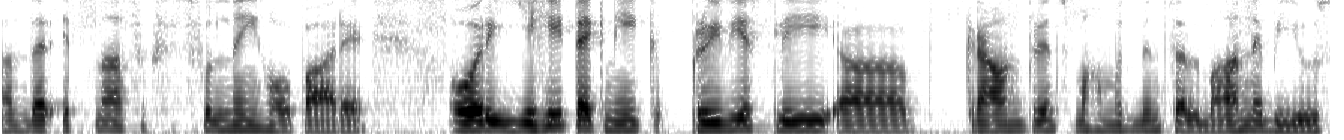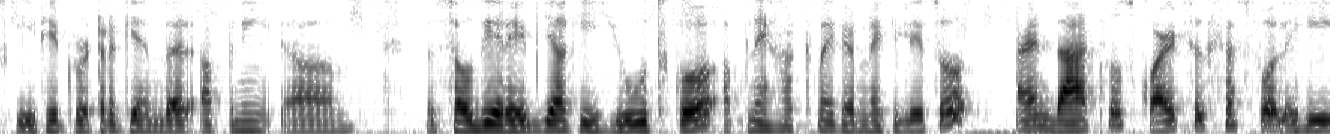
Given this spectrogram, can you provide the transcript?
اندر اتنا سکسیزفل نہیں ہو پا رہے۔ اور یہی technique previously crown prince Mohammed bin Salman نے بھی یوز کی تھی ٹویٹر کے اندر اپنی سعودی عربیہ کی یوتھ کو اپنے حق میں کرنے کے لیے۔ So and that was quite successful he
